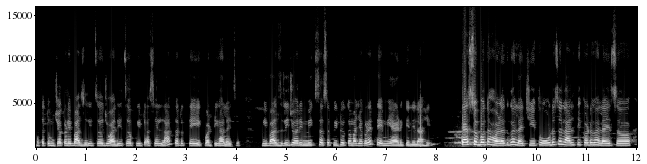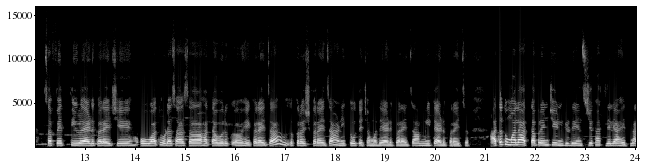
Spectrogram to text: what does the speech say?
आता तुमच्याकडे बाजरीचं ज्वारीचं पीठ असेल ना तर ते एक वाटी घालायचं. मी बाजरी ज्वारी मिक्स असं पीठ होतं माझ्याकडे ते मी ऍड केलेलं आहे. त्याचसोबत हळद घालायची थोडंसं लाल तिखट घालायचं सफेद तीळ ऍड करायचे ओवा थोडासा असा हातावर हे करायचा क्रश करायचा आणि तो त्याच्यामध्ये ऍड करायचा मीठ ऍड करायचं. आता तुम्हाला आतापर्यंतचे इन्ग्रेडियंट्स जे घातलेले आहेत ना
